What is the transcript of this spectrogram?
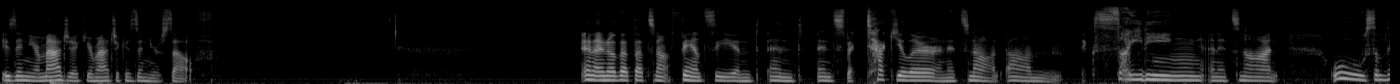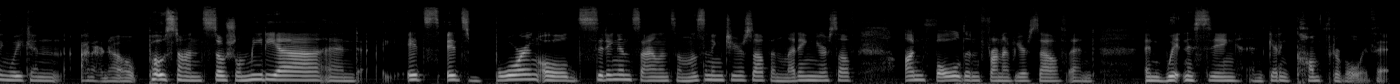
is in your magic your magic is in yourself and I know that that's not fancy and and and spectacular and it's not um exciting and it's not ooh something we can I don't know post on social media and it's it's boring old sitting in silence and listening to yourself and letting yourself unfold in front of yourself and and witnessing and getting comfortable with it.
